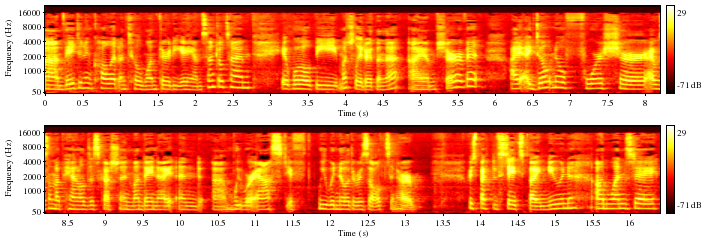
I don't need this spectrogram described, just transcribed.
Um, they didn't call it until 1:30 a.m. Central Time. It will be much later than that. I am sure of it. I, I don't know for sure. I was on a panel discussion Monday night, and um, we were asked if we would know the results in our respective states by noon on Wednesday.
